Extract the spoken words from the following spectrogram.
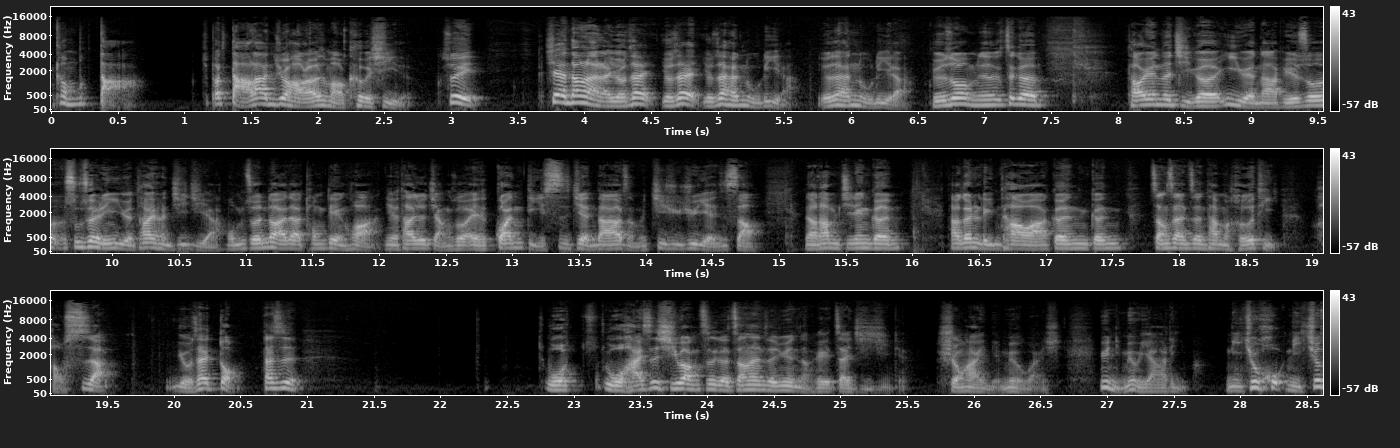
你干嘛不打？就把打烂就好了，有什么好客气的？所以现在当然了，有在有在有在很努力啦，有在很努力啦。比如说我们的这个。桃园的几个议员啊，比如说苏翠玲议员，他也很积极啊。我们昨天都还在通电话，因为他就讲说，哎、官邸事件大家怎么继续去延烧？然后他们今天跟他跟林涛啊，跟跟张善政他们合体，好事啊，有在动。但是我我还是希望这个张善政院长可以再积极一点，凶悍一点，没有关系，因为你没有压力嘛，你就货你就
